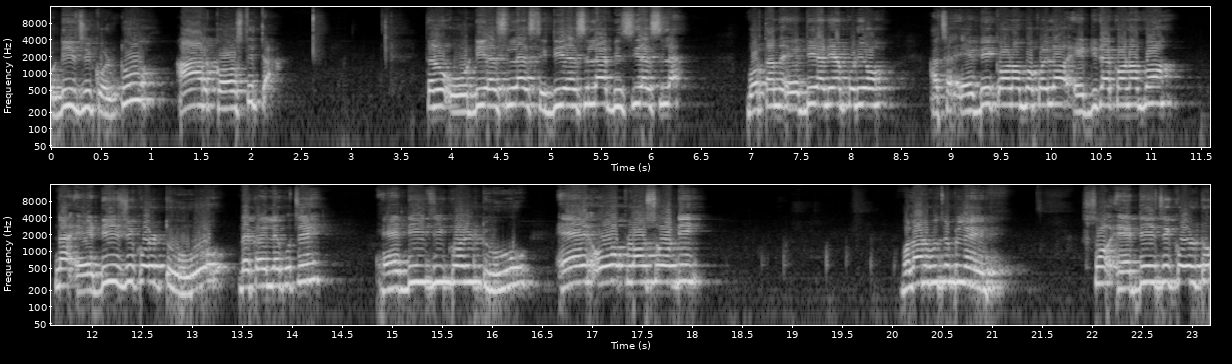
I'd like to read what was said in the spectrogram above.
OD is equal to R cos theta. ତେଣୁ OD ଆସିଲା CD ଆସିଲା BC ଆସିଲା ବର୍ତ୍ତମାନ AD ଆଣିବାକୁ ପଡ଼ିବ ଆଚ୍ଛା AD କ'ଣ ହବ କହିଲ AD ଟା କ'ଣ ହବ ନା AD is equal to ଦେଖ ଲେଖୁଛି AD is equal to AO plus OD बोला मुझे पहले so AT is equal to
